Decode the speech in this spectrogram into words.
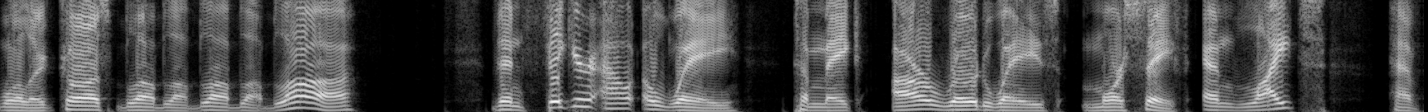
well, it costs blah, blah, blah, blah, blah. Then figure out a way to make our roadways more safe. And lights have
